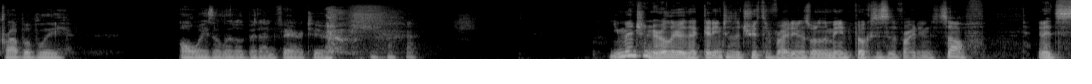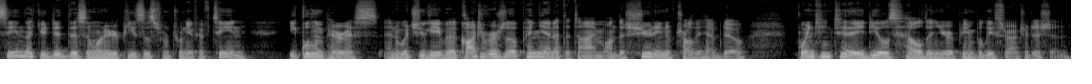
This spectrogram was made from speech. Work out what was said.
probably always a little bit unfair too You mentioned earlier that getting to the truth of writing is one of the main focuses of writing itself. And it seemed like you did this in one of your pieces from 2015, Equal in Paris, in which you gave a controversial opinion at the time on the shooting of Charlie Hebdo, pointing to the ideals held in European beliefs around tradition.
